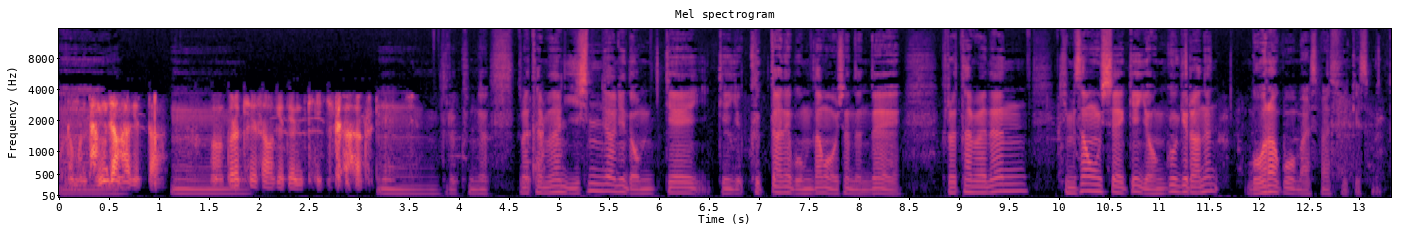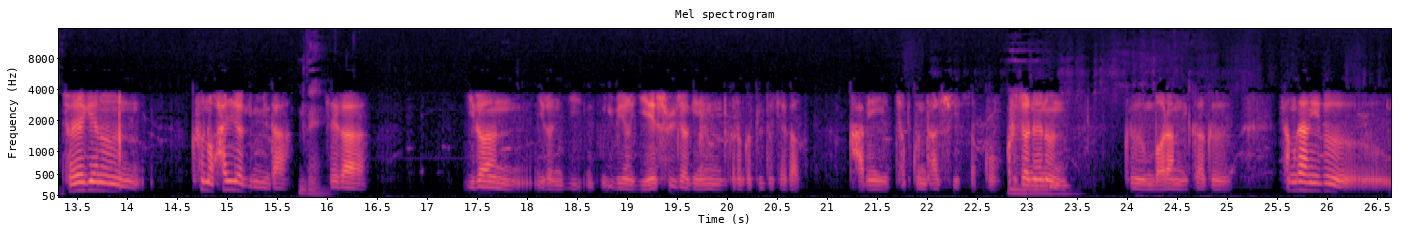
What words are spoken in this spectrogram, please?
그러면 음. 당장 하겠다. 음, 어, 그렇게 해서 하게 된 계기가 그렇게 음, 그렇군요. 그렇다면 20년이 넘게 극단에 몸담아 오셨는데 그렇다면은 김상홍 씨에게 연극이라는 뭐라고 말씀할 수 있겠습니까? 저에게는 큰 활력입니다. 네. 제가 이런 이런 이- 이런 예술적인 그런 것들도 제가 감히 접근도 할 수 있었고 그 전에는 음, 그 뭐랍니까 그 상당히 그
